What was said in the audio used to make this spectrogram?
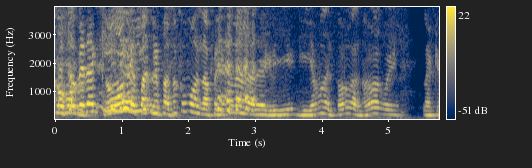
Como, Ven aquí, no, le, pa- le pasó como en la película la de Guillermo del Toro, la nueva, güey. La que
